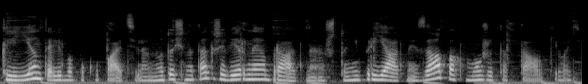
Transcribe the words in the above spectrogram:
клиента либо покупателя. Но точно так же верно и обратное, что неприятный запах может отталкивать.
